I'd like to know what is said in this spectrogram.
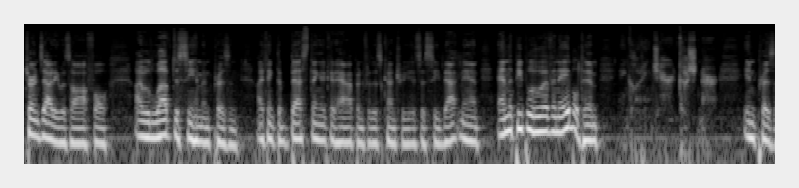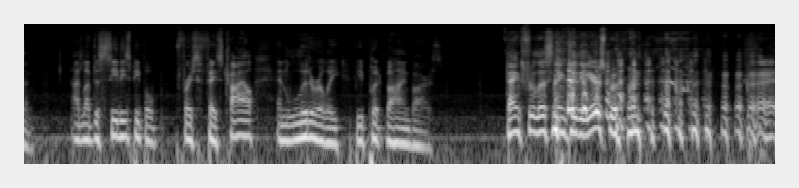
Turns out he was awful. I would love to see him in prison. I think the best thing that could happen for this country is to see that man and the people who have enabled him, including Jared Kushner, in prison. I'd love to see these people first face trial and literally be put behind bars. Thanks for listening to the Ear Spoon. All right.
